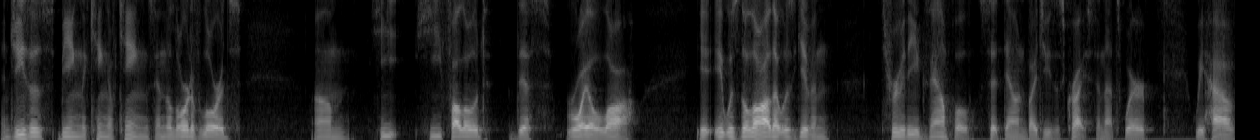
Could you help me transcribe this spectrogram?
And Jesus, being the King of Kings and the Lord of Lords, um, he he followed this royal law. It, it was the law that was given through the example set down by Jesus Christ, and that's where we have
